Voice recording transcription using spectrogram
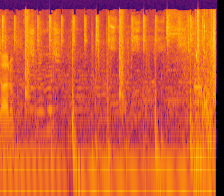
Got him.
